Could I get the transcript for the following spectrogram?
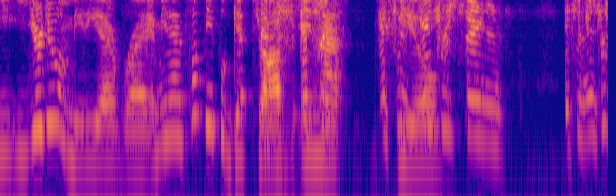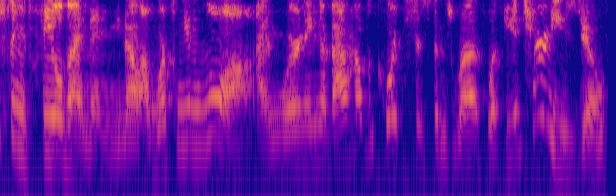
you're doing media, right? I mean, and some people get jobs It's- it's in a- that It's an interesting. It's an interesting field I'm in. You know, I'm working in law. I'm learning about how the court systems work, what the attorneys do,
